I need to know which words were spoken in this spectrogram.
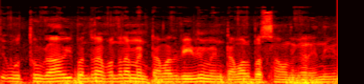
ਤੇ ਉੱਥੋਂ ਗਾਂ ਵੀ 15 15 ਮਿੰਟਾਂ ਬਾਅਦ 20 20 ਮਿੰਟਾਂ ਬਾਅਦ ਬੱਸਾਂ ਆਉਂਦੀਆਂ ਰਹਿੰਦੀਆਂ।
